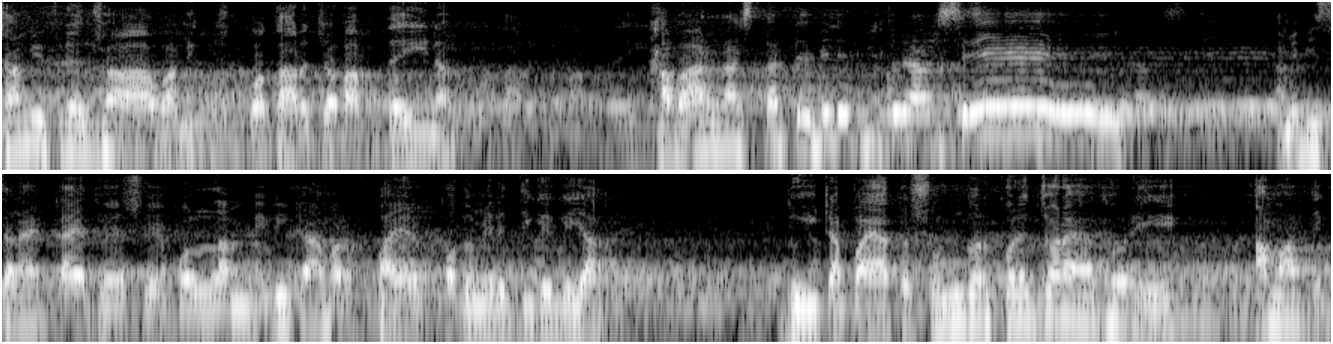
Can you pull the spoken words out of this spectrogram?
স্বামী ফ্রেশ হও, আমি কোনো কথার জবাব দেই না। খাবার রাস্তার টেবিলের ভিতরে আসছে আমি বিছানায় কায়েত ধুয়ে শুয়ে পড়লাম। বিবিটা আমার পায়ের কদমের দিকে গিয়া দুইটা পায়ে এত সুন্দর করে জড়ায় ধরে আমার দিক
